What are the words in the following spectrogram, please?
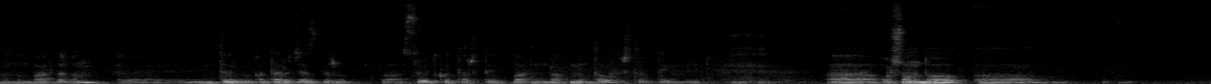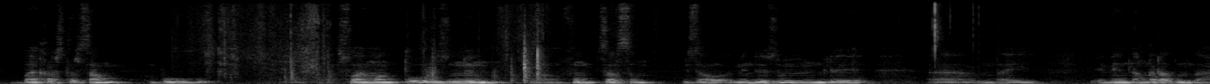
Мунун баардыгын э, интервью катары жаздырып сүрөткө тартып баарын документалдаштырып дегендей. Ошондо байкаштырсам бул сулайман тоо өзүнүн функциясын мисалы мен өзүм эле мындай эмемден карадым да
